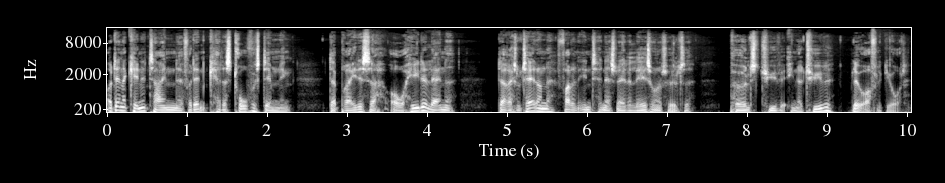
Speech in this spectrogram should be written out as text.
og den er kendetegnende for den katastrofestemning, der bredte sig over hele landet, da resultaterne fra den internationale læseundersøgelse Pearls 2021 blev offentliggjort.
